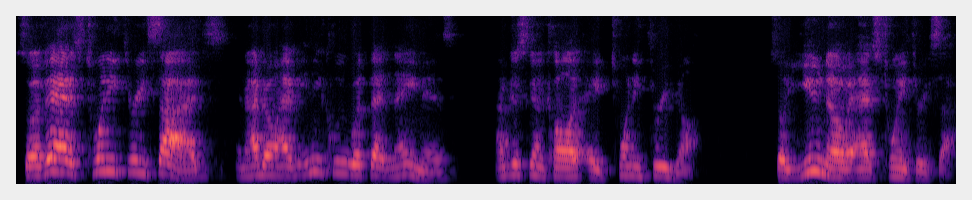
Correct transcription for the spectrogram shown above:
So if it has 23 sides, and I don't have any clue what that name is, I'm just going to call it a 23-gon. So you know it has 23 sides.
